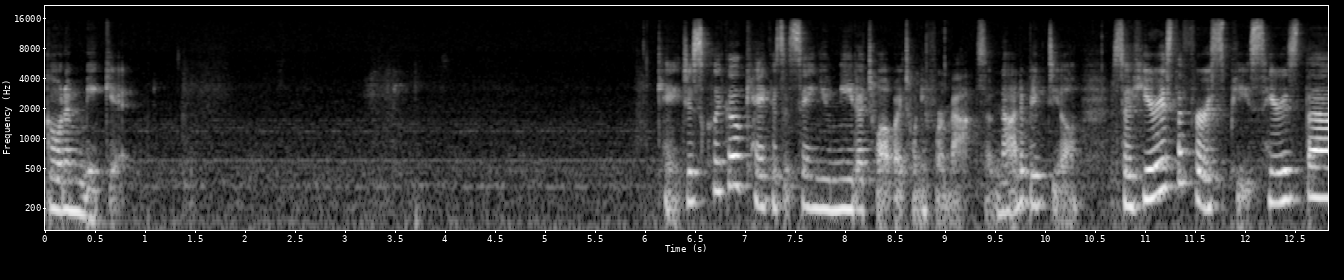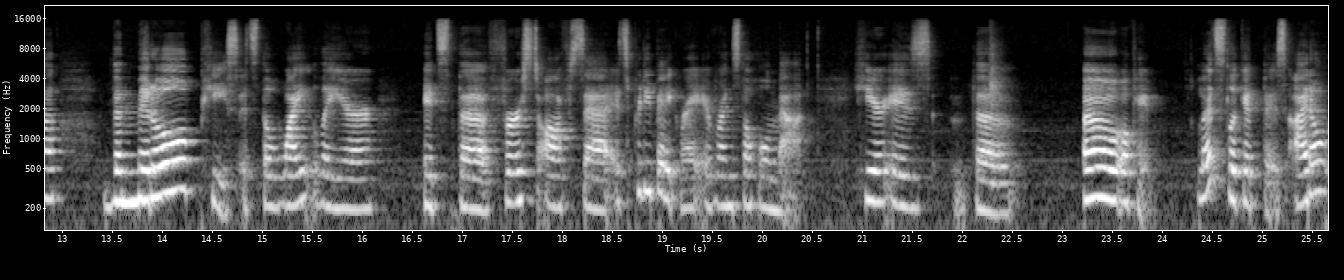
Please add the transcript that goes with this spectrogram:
go to make it. Okay, just click OK because it's saying you need a 12 by 24 mat, so not a big deal. So here is the first piece. Here's the, the middle piece. It's the white layer. It's the first offset. It's pretty big, right? It runs the whole mat. Here is the, oh, okay. Let's look at this. I don't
